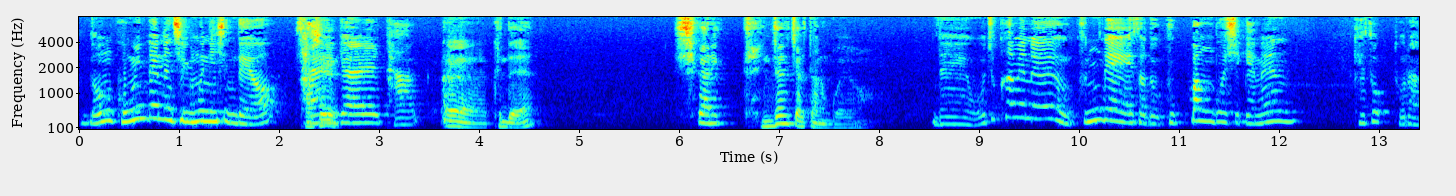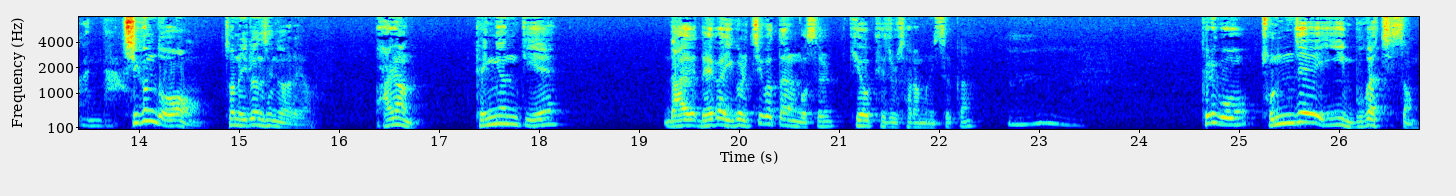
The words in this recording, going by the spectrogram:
너무 고민되는 질문이신데요. 사실- 달걀, 닭. 예, 근데 시간이 굉장히 짧다는 거예요. 네, 오죽하면은 군대에서도 국방부 시계는 계속 돌아간다. 지금도 저는 이런 생각을 해요. 과연 100년 뒤에 나, 내가 이걸 찍었다는 것을 기억해 줄 사람은 있을까? 그리고 존재의 이 무가치성.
